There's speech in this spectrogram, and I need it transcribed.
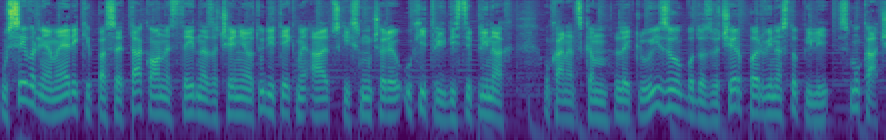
V Severni Ameriki pa se ta konec tedna začenjajo tudi tekme alpskih smučarev v hitrih disciplinah. V kanadskem Lake Louisu bodo zvečer prvi nastopili smukači.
